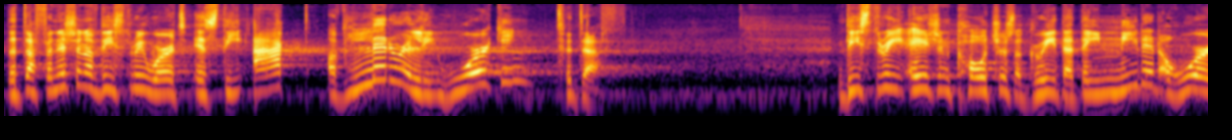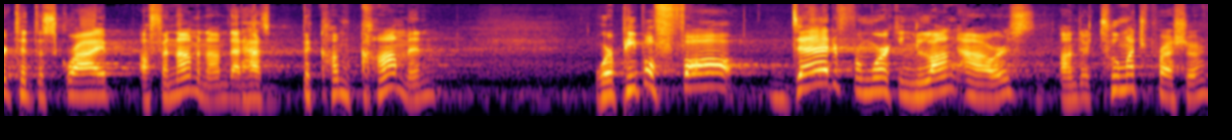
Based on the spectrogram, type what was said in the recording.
The definition of these three words is the act of literally working to death. These three Asian cultures agreed that they needed a word to describe a phenomenon that has become common where people fall dead from working long hours under too much pressure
